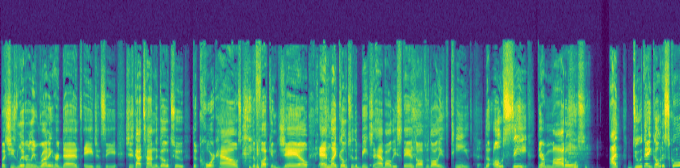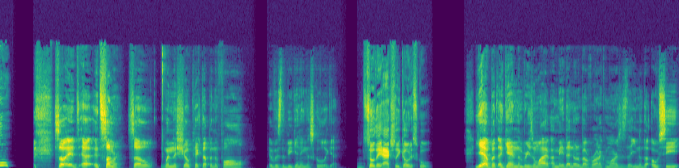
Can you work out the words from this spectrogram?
but she's literally running her dad's agency. She's got time to go to the courthouse, the fucking jail, and like go to the beach to have all these standoffs with all these teens. The OC, they're models. I do they go to school? So it's uh, it's summer. So when the show picked up in the fall, it was the beginning of school again. So they actually go to school. Yeah, but again, the reason why I made that note about Veronica Mars is that you know the OC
